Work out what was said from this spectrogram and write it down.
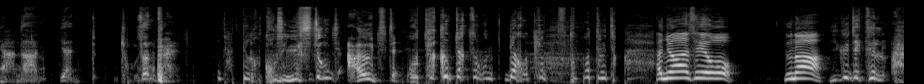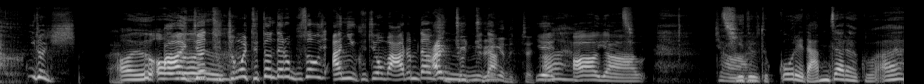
야, 나, 야, 정선팔. 야, 내가 거기서 일시정지. 아유, 진짜. 어떻게 급작스러운 내가 어떻게 스톱 버튼을 착 안녕하세요 누나 잭틀. 아, 이런 씨. 아유, 아 어유. 이제 정말 듣던 대로 무서우시 아니 그죠 뭐 아이, 조, 조용히 해, 진짜. 예아야 지들도 꼴에 남자라고. 아유.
